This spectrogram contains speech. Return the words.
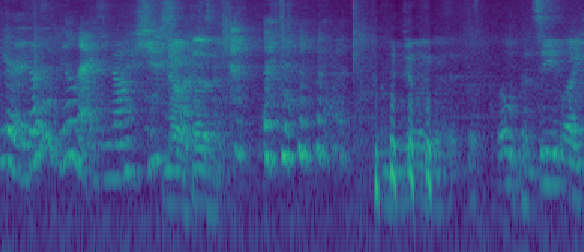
Yeah, it doesn't feel nice if you don't have shoes No, it doesn't. I've dealing with it. Oh, but see, like,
